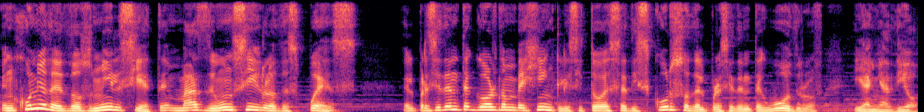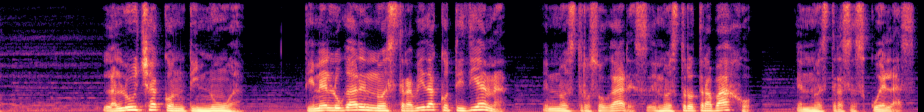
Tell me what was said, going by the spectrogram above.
En junio de 2007, más de un siglo después, el presidente Gordon B. Hinckley citó ese discurso del presidente Woodruff y añadió, La lucha continúa, tiene lugar en nuestra vida cotidiana, en nuestros hogares, en nuestro trabajo, en nuestras escuelas.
